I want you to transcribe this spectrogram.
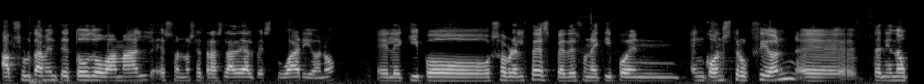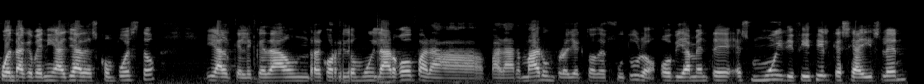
absolutamente todo va mal, eso no se traslade al vestuario, ¿no? El equipo sobre el césped es un equipo en, construcción, eh, teniendo en cuenta que venía ya descompuesto y al que le queda un recorrido muy largo para, para armar un proyecto de futuro. Obviamente es muy difícil que se aíslen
